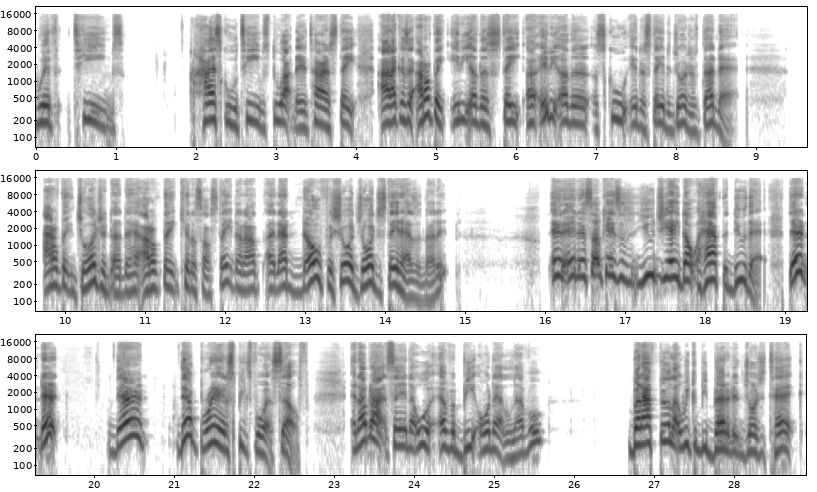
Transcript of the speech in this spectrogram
with teams, high school teams throughout the entire state. I like I said, I don't think any other state, uh, any other school in the state of Georgia has done that. I don't think Georgia done that. I don't think Kennesaw State done it. And I know for sure Georgia State hasn't done it. And, and in some cases, UGA don't have to do that. Their their their their brand speaks for itself. And I'm not saying that we'll ever be on that level, but I feel like we could be better than Georgia Tech.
